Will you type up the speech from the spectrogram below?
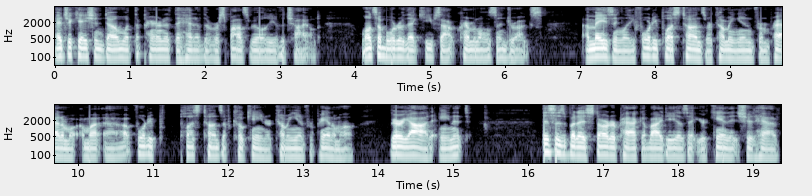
Education done with the parent at the head of the responsibility of the child. Wants a border that keeps out criminals and drugs. Amazingly, 40 plus tons are coming in from Panama. Uh, 40 plus tons of cocaine are coming in from Panama. Very odd, ain't it? This is but a starter pack of ideas that your candidate should have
